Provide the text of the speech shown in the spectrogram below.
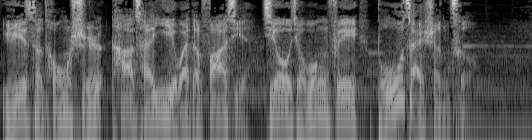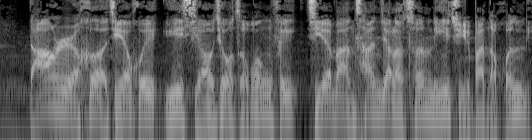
与此同时，他才意外的发现舅舅翁飞不在身侧。当日，贺杰辉与小舅子翁飞结伴参加了村里举办的婚礼，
